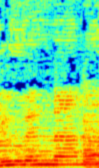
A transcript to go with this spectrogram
You and I.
